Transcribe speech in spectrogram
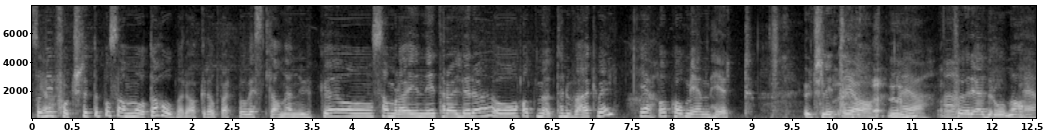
Så vi fortsetter på samme måte. Halvard har akkurat vært på Vestlandet en uke og samla inn i trailere og hatt møter hver kveld. Ja. Og kom hjem helt utslitt. Ja, Mhm. ja, ja. Før jeg dro nå. Ja.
